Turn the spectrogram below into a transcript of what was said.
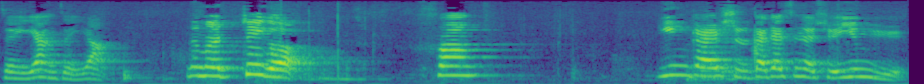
怎样怎样。那么这个“方”。应该是大家现在学英语，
